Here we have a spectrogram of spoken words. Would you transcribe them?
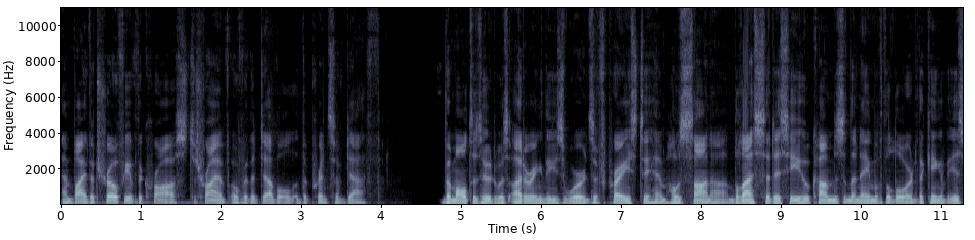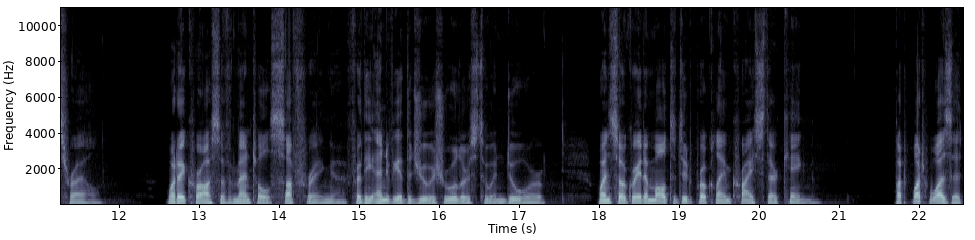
and by the trophy of the cross to triumph over the devil, the prince of death. The multitude was uttering these words of praise to him Hosanna! Blessed is he who comes in the name of the Lord, the King of Israel. What a cross of mental suffering for the envy of the Jewish rulers to endure, when so great a multitude proclaimed Christ their King. But what was it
